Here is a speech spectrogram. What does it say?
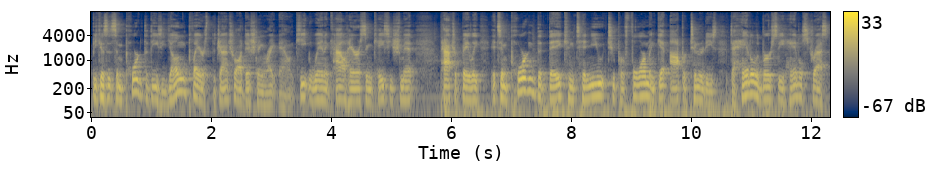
because it's important that these young players the Giants are auditioning right now, and Keaton Winn and Kyle Harrison, Casey Schmitt, Patrick Bailey, it's important that they continue to perform and get opportunities to handle adversity, handle stress,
